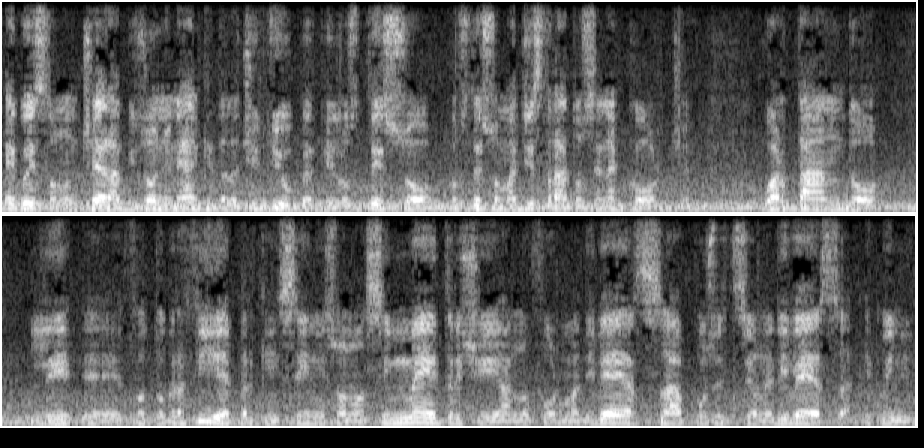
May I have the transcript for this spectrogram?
e questo non c'era bisogno neanche della CTU perché lo stesso, lo stesso magistrato se ne accorge guardando le eh, fotografie perché i seni sono asimmetrici, hanno forma diversa, posizione diversa e quindi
